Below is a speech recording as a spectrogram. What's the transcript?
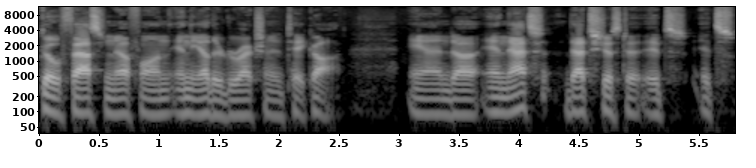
go fast enough on in the other direction to take off, and uh, and that's that's just a it's it's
